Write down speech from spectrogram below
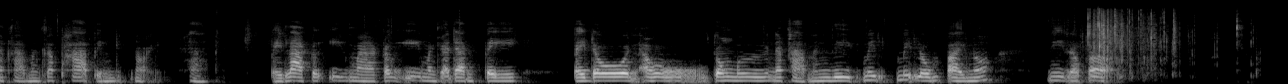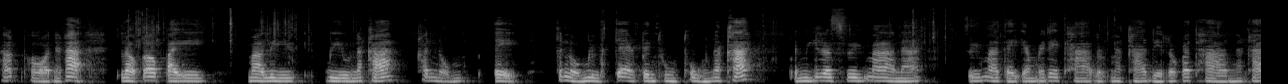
นะคะ มันก็พลาดเป็นนิดหน่อยค่ะ ไปลากเก้าอี้มาเก้าอี้มันก็ดันไปไปโดนเอาตรงมือนะคะ มันดีไม่ไม่ล้มไปเนาะนี่เราก็พักผ่อนนะคะ เราก็ไปมารีวิวนะคะ ขนมเอกขนมหรือแกงเป็นถุงๆนะคะ วันนี้เราซื้อมานะ ซื้อมาแต่ยังไม่ได้ทานหรอกนะคะ เดี๋ยวเราก็ทานนะคะ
